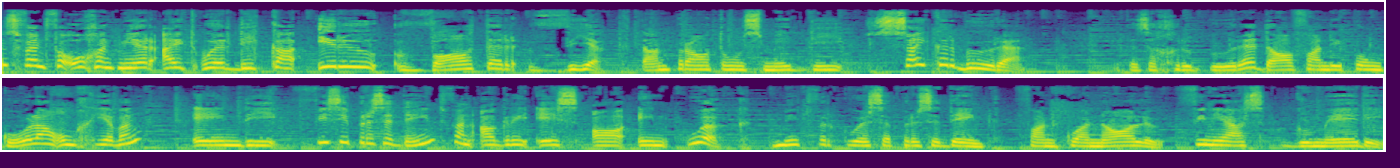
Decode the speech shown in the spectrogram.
Ons vind vanoggend meer uit oor die Kairu Waterweek. Dan praat ons met die suikerboere. Dit is 'n groep boere daarvan die Pongola omgewing en die visiepresident van Agri SA en ook net verkose president van Kwanalu, Phineas Gumedi,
